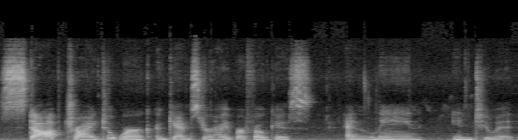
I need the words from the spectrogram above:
Stop trying to work against your hyperfocus and lean into it.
